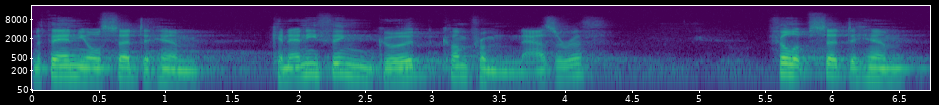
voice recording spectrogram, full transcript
Nathanael said to him, Can anything good come from Nazareth? Philip said to him,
